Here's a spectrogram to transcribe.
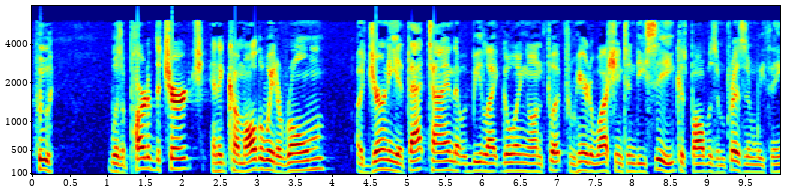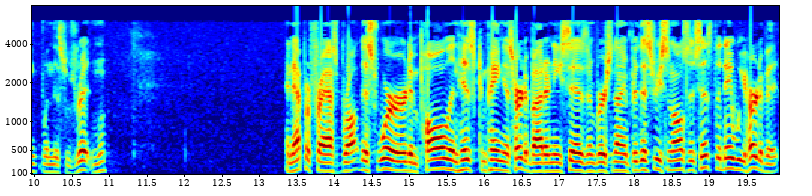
who was a part of the church and had come all the way to Rome, a journey at that time that would be like going on foot from here to Washington, D.C., because Paul was in prison, we think, when this was written. And Epaphras brought this word, and Paul and his companions heard about it, and he says in verse 9, For this reason also, since the day we heard of it,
